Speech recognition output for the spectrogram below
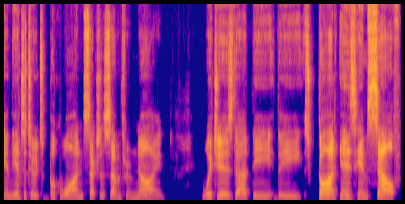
in the Institutes Book One, section seven through nine, which is that the the God is Himself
